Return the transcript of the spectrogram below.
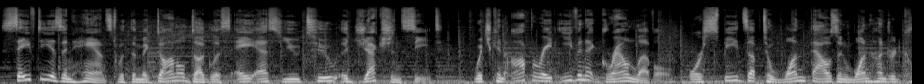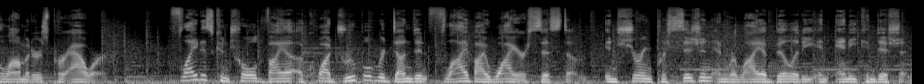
Safety is enhanced with the McDonnell Douglas ASU-2 ejection seat, which can operate even at ground level or speeds up to 1,100 kilometers per hour. Flight is controlled via a quadruple redundant fly-by-wire system, ensuring precision and reliability in any condition.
